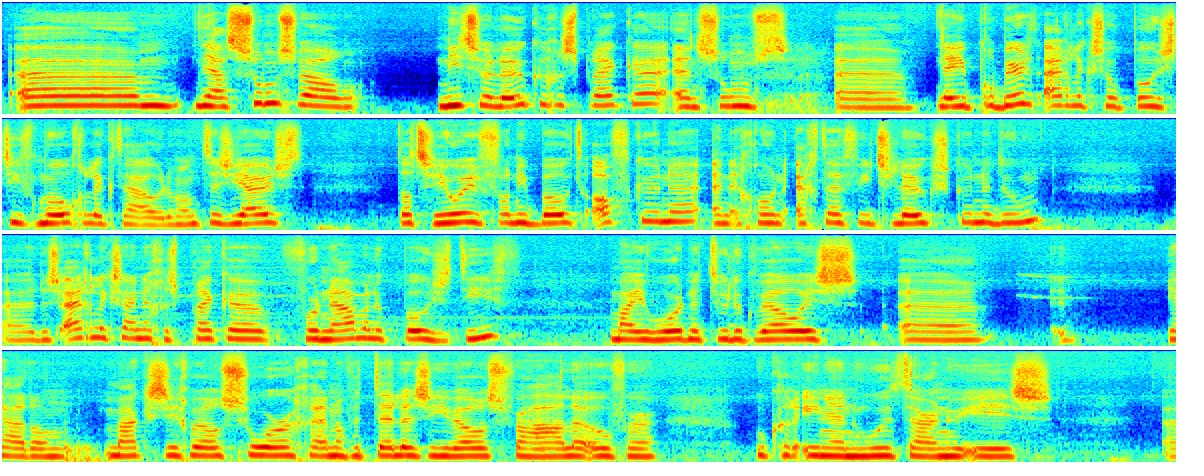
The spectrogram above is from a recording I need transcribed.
Ehm, ja, soms wel niet zo leuke gesprekken. En soms, eh, nee, je probeert het eigenlijk zo positief mogelijk te houden. Want het is juist dat ze heel even van die boot af kunnen en gewoon echt even iets leuks kunnen doen. Eh, dus eigenlijk zijn de gesprekken voornamelijk positief. Maar je hoort natuurlijk wel eens, eh, ja, dan maken ze zich wel zorgen en dan vertellen ze je wel eens verhalen over Oekraïne en hoe het daar nu is. Eh,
